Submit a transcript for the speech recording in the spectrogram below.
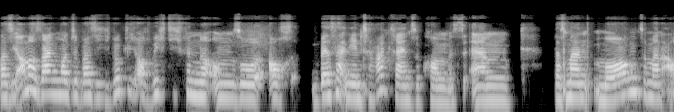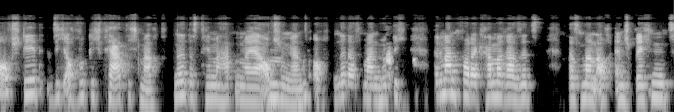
was, ich auch noch sagen wollte, was ich wirklich auch wichtig finde, um so auch besser in den Tag reinzukommen, ist, ähm, dass man morgens, wenn man aufsteht, sich auch wirklich fertig macht. Ne? Das Thema hatten wir ja auch mhm. schon ganz oft, ne? dass man wirklich, wenn man vor der Kamera sitzt, dass man auch entsprechend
